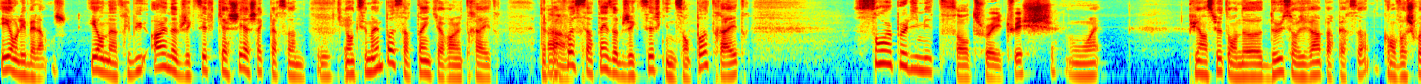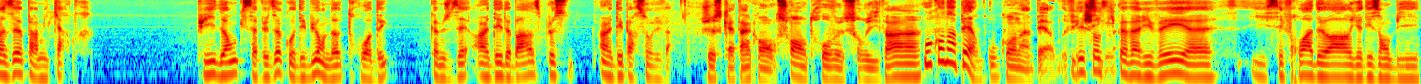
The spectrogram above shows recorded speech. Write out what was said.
et on les mélange. Et on attribue un objectif caché à chaque personne. Ok. Donc, c'est même pas certain qu'il y aura un traître. Mais Ah, parfois, certains objectifs qui ne sont pas traîtres sont un peu limites. son traitrish. Ouais. Puis ensuite, on a deux survivants par personne qu'on va choisir parmi quatre. Puis donc, ça veut dire qu'au début, on a 3 dés. Comme je disais, un dé de base plus un dé par survivant. Jusqu'à temps qu'on soit on trouve un surviveur Ou qu'on en perde. ou qu'on en perde. Des choses qui peuvent arriver. euh, c'est froid dehors, il y a des zombies.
